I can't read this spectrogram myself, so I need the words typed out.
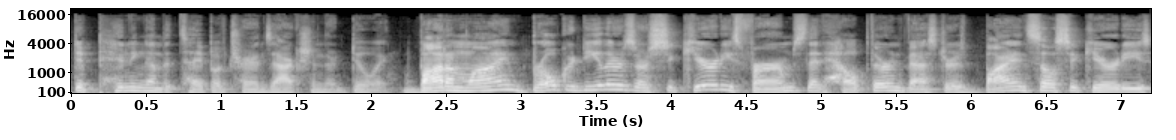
depending on the type of transaction they're doing. Bottom line broker dealers are securities firms that help their investors buy and sell securities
